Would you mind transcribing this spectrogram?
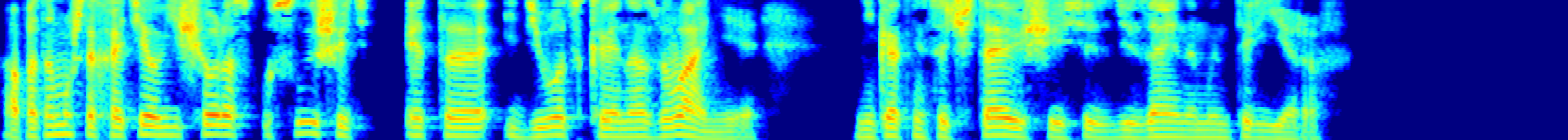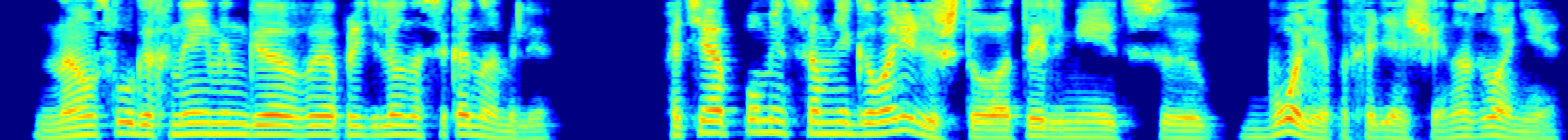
а потому что хотел еще раз услышать это идиотское название, никак не сочетающееся с дизайном интерьеров. На услугах нейминга вы определенно сэкономили. Хотя, помнится, мне говорили, что отель имеет э, более подходящее название.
